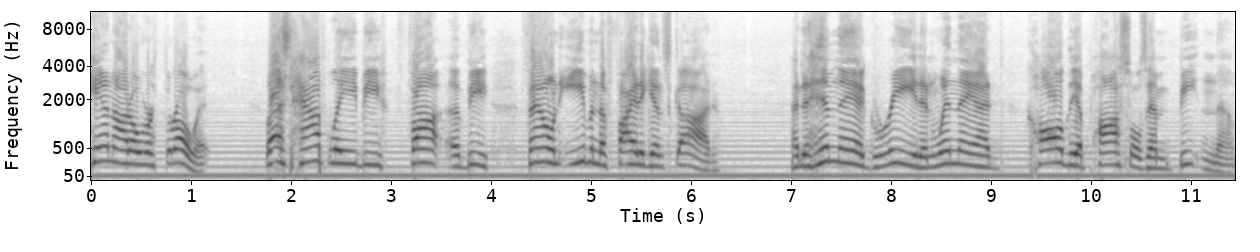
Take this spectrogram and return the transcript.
cannot overthrow it, lest haply ye be, fought, uh, be found even to fight against God. And to him they agreed, and when they had called the apostles and beaten them,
